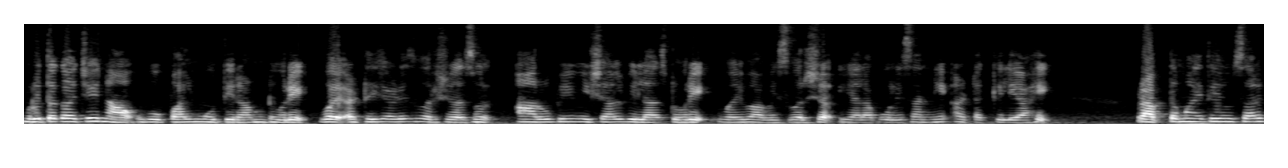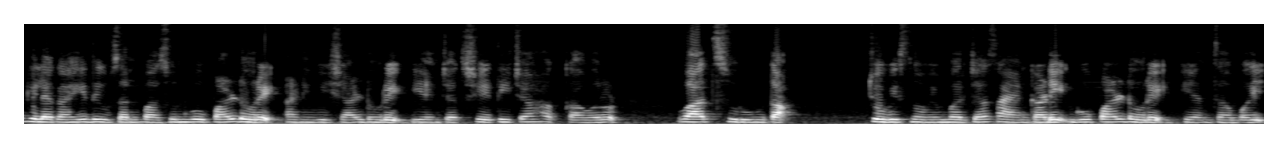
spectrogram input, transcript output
मृतकाचे नाव गोपाल मोतीराम ढोरे. वय अठ्ठेचाळीस वर्ष असून आरोपी विशाल विलास ढोरे वय बावीस वर्ष याला पोलिसांनी अटक केली आहे. प्राप्त माहितीनुसार गेल्या काही दिवसांपासून गोपाल ढोरे आणि विशाल ढोरे यांच्यात शेतीच्या हक्कावरून वाद सुरू होता. चोवीस नोव्हेंबरच्या सायंकाळी गोपाल ढोरे यांचा बैल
